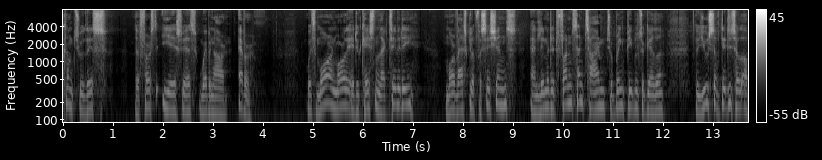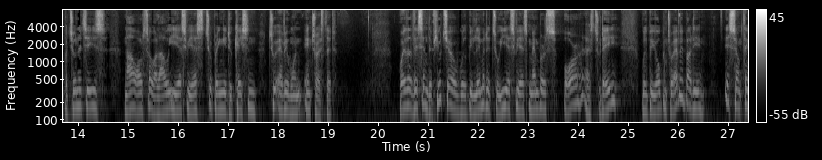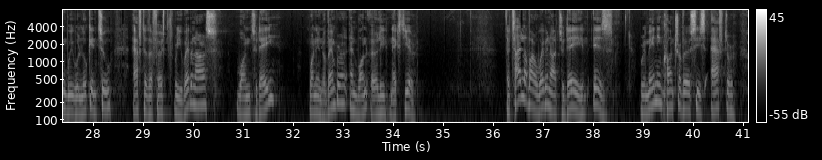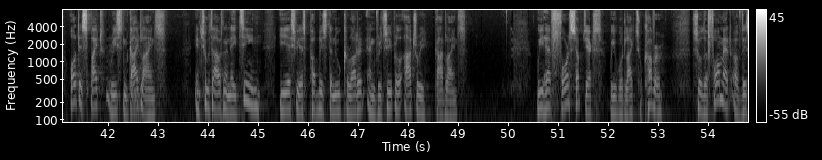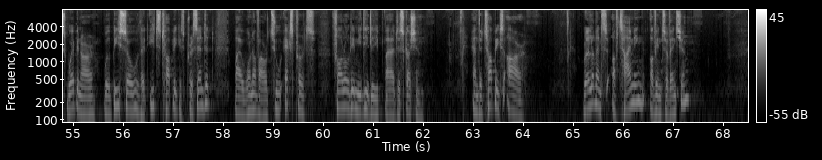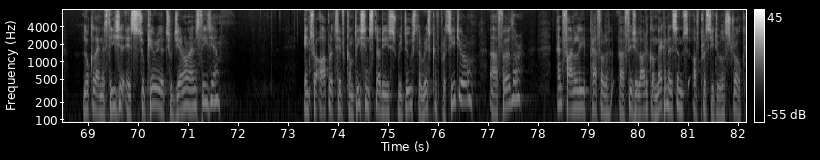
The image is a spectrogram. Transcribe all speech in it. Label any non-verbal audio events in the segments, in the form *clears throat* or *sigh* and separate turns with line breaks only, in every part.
Welcome to this, the first ESVS webinar ever. With more and more educational activity, more vascular physicians, and limited funds and time to bring people together, the use of digital opportunities now also allow ESVS to bring education to everyone interested. Whether this in the future will be limited to ESVS members or, as today, will be open to everybody is something we will look into after the first three webinars, one today, one in November, and one early next year. The title of our webinar today is Remaining Controversies After or Despite Recent Guidelines. In 2018, ESVS published the new carotid and vertebral artery guidelines. We have four subjects we would like to cover so the format of this webinar will be so that each topic is presented by one of our two experts, followed immediately by a discussion. And the topics are relevance of timing of intervention, local anesthesia is superior to general anesthesia, intraoperative completion studies reduce the risk of procedural uh, further, and finally, pathophysiological mechanisms of procedural stroke.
